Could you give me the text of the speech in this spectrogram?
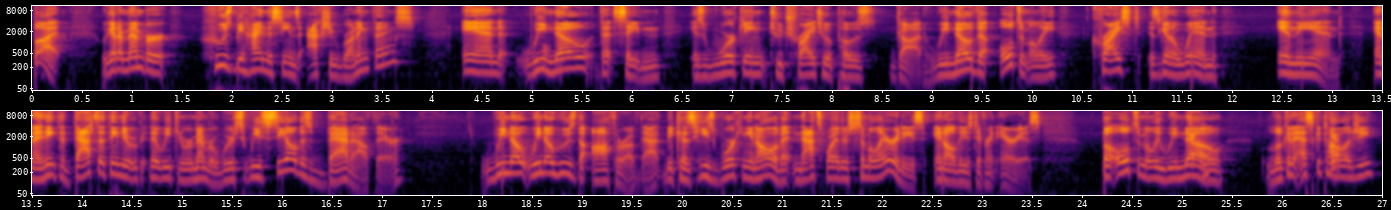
But we got to remember who's behind the scenes actually running things and we know that Satan is working to try to oppose God. We know that ultimately Christ is going to win in the end. And I think that that's the thing that, that we can remember. We're, we see all this bad out there. We know we know who's the author of that because he's working in all of it, and that's why there's similarities in all these different areas. But ultimately, we know looking at eschatology,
